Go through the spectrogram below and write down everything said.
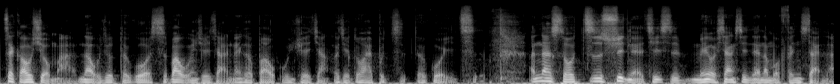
在高雄嘛，那我就得过十八文学奖、联合报文学奖，而且都还不止得过一次啊。那时候资讯呢，其实没有像现在那么分散了，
